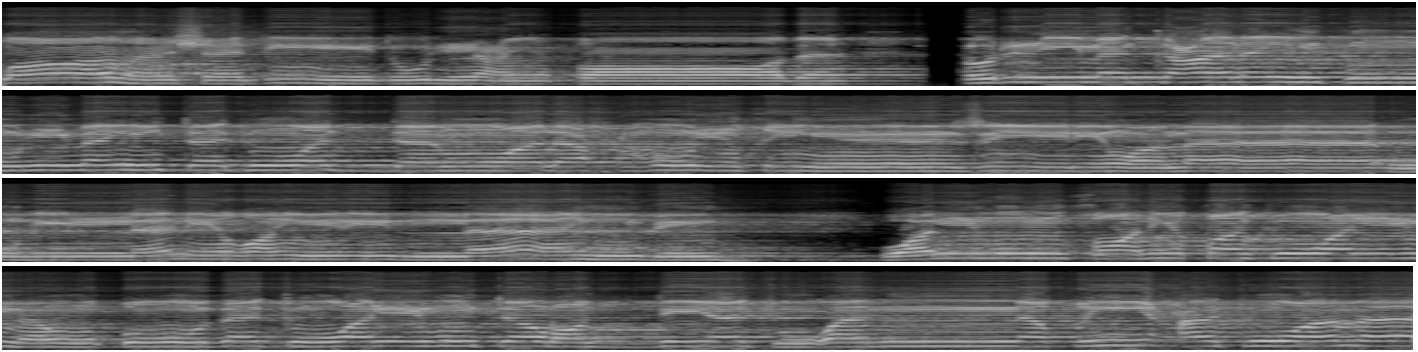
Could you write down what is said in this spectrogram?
الله شديد العقاب. حرمت عليكم الميتة والدم ولحم الخنزير وما أهل لغير الله به. والمنخلقة والموقوذة والمتردية والنقيحة وما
